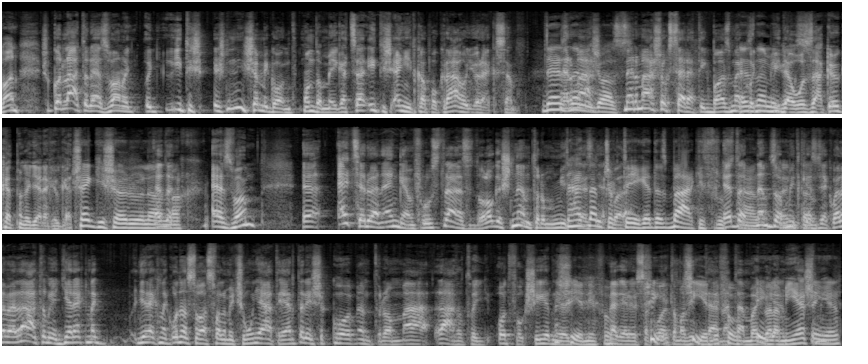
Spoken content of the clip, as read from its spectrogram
van. És akkor látod, ez van, hogy, hogy itt is, és nincs semmi gond, mondom még egyszer, itt is ennyit kapok rá, hogy öregszem. De ez mert nem más, igaz. Mert mások szeretik, bazd meg, Ez hogy nem igaz. videózzák őket, meg a gyereküket. Senki se örülne Érted? annak. Ez van. Egyszerűen engem frusztrál ez a dolog, és nem tudom, mit De hát nem csak vele. téged, ez bárkit frusztrálna. Érted? Nem tudom, mit szerintem. kezdjek vele, mert látom, hogy a gyereknek, a gyereknek odaszólsz valami csúnyát, érted, és akkor nem tudom, már látod, hogy ott fog sírni, Sírni hogy fog. megerőszakoltam az Sír- sírni interneten, fog. vagy Igen, valami ilyesmi. igen.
